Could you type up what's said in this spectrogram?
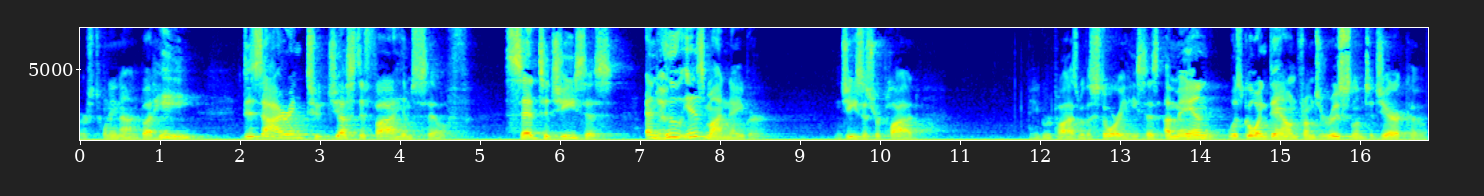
Verse 29 But he, desiring to justify himself, said to Jesus, And who is my neighbor? And Jesus replied, he replies with a story. He says, A man was going down from Jerusalem to Jericho,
